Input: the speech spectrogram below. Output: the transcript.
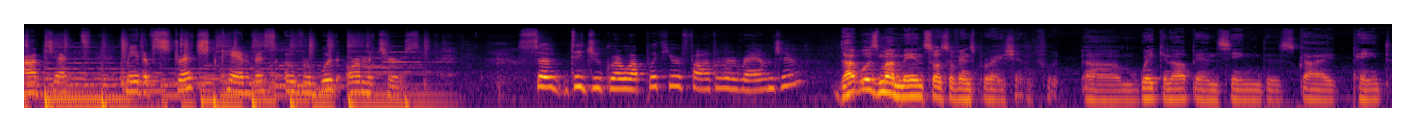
objects made of stretched canvas over wood armatures. So, did you grow up with your father around you? That was my main source of inspiration for um, waking up and seeing this guy paint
